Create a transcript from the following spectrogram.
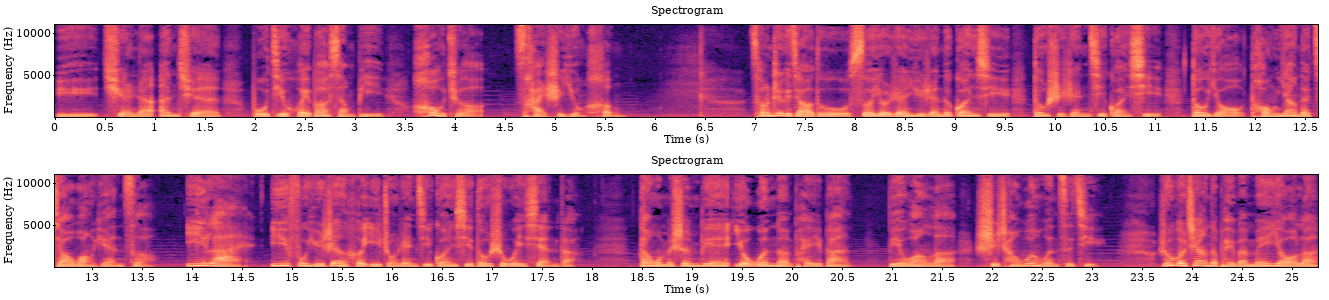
与全然安全、不计回报相比，后者才是永恒。从这个角度，所有人与人的关系都是人际关系，都有同样的交往原则。依赖、依附于任何一种人际关系都是危险的。当我们身边有温暖陪伴，别忘了时常问问自己：如果这样的陪伴没有了，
